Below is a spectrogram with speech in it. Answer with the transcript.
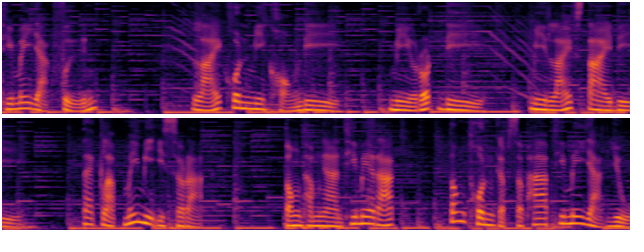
ที่ไม่อยากฝืน หลายคนมีของดี มีรถดี มีไลฟ์สไตล์ดี แต่กลับไม่มีอิสระ ต้องทำงานที่ไม่รัก ต้องทนกับสภาพที่ไม่อยากอยู่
